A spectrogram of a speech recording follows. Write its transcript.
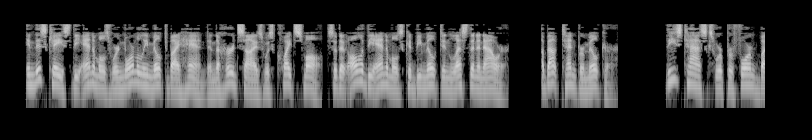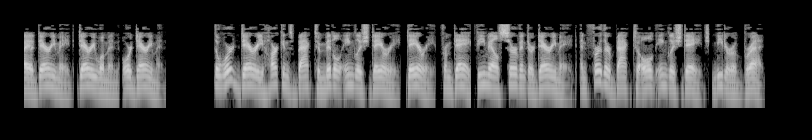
In this case the animals were normally milked by hand and the herd size was quite small, so that all of the animals could be milked in less than an hour—about 10 per milker. These tasks were performed by a dairymaid dairywoman or dairyman. The word dairy harkens back to Middle English dairy, dairy, from day female servant or dairymaid and further back to Old English dage kneader of bread.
